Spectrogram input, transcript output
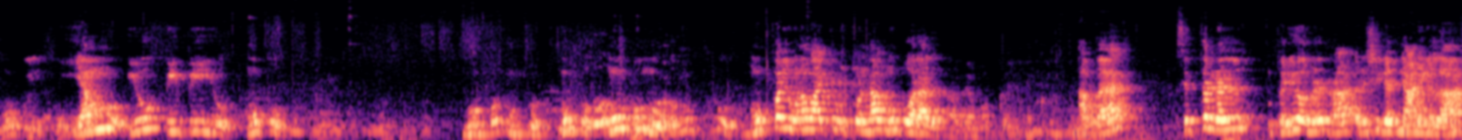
மூப்பு இல்ல. எம் யூ பிபியு முப்பு. மூப்பு முப்பு. முப்பு மூப்பு முப்பு முப்பை. உணவாக்கி உட்கொண்டால் மூப்பு வராது. அப்ப சித்தர்கள் பெரியோர்கள் ரா- ரிஷிகள் ஞானிகள்லாம்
